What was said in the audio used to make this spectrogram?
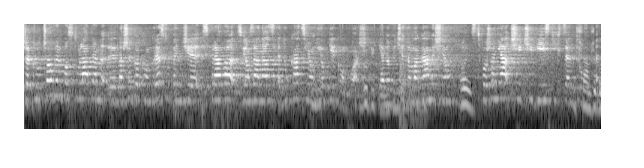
że kluczowym postulatem e, naszego kongresu będzie sprawa związana z edukacją i opieką właśnie. Mianowicie domagamy się stworzenia sieci wiejskich centrów Myślałam, że go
